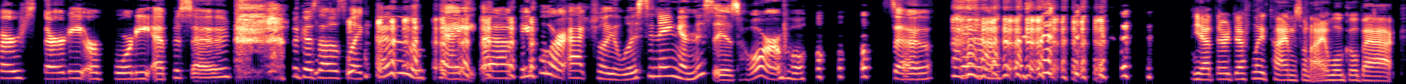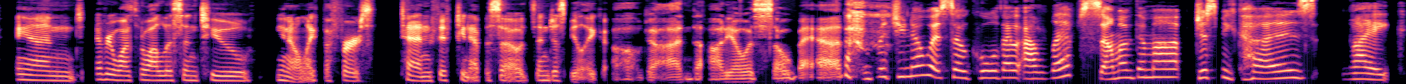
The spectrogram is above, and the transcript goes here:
first 30 or 40 episodes because I was like, oh, okay, uh, people are actually listening and this is horrible. so, yeah. yeah, there are definitely times when I will go back and every once in a while listen to, you know, like the first 10, 15 episodes and just be like, oh God, the audio is so bad. But you know what's so cool though? I left some of them up just because, like,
